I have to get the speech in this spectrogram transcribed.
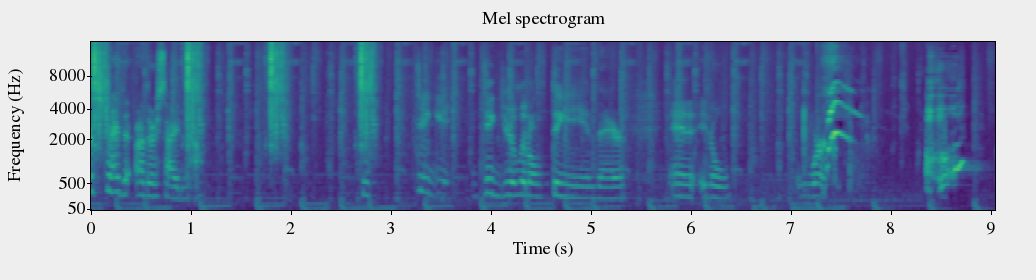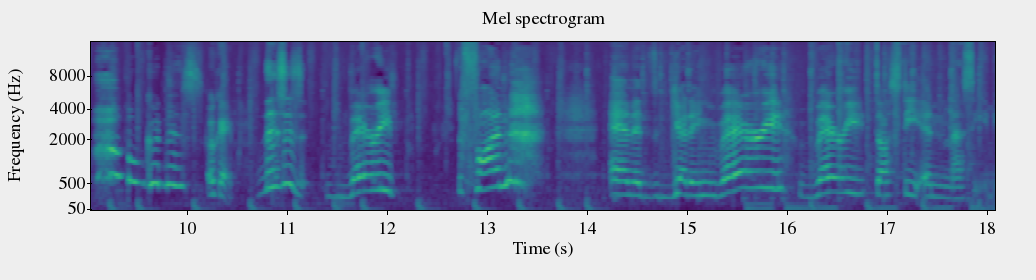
Let's try the other side now. Just dig it, dig your little thingy in there, and it'll work. Oh, oh goodness. Okay, this is very fun, and it's getting very, very dusty and messy.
